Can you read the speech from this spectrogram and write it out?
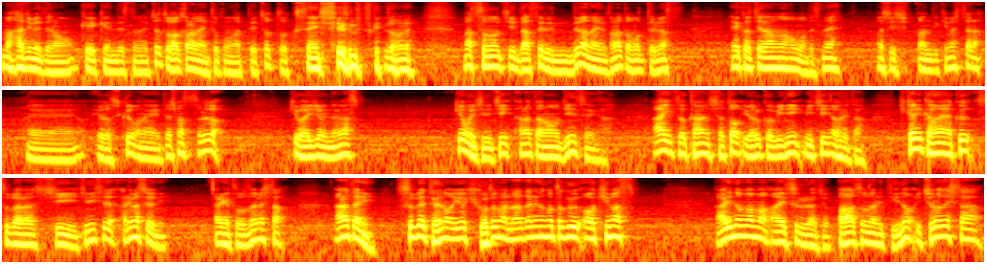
ーまあ、初めての経験ですので、ちょっとわからないところがあって、ちょっと苦戦してるんですけれどもね、まあ、そのうち出せるんではないのかなと思っております。えこちらの方もですね、もし出版できましたら、えーよろしくお願いいたします。それでは、今日は以上になります。今日も一日あなたの人生が愛と感謝と喜びに満ち溢れた光り輝く素晴らしい一日でありますように。ありがとうございました。あなたに全ての良きことが雪崩のごとく起きます。ありのまま愛するラジオパーソナリティの一郎でした。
